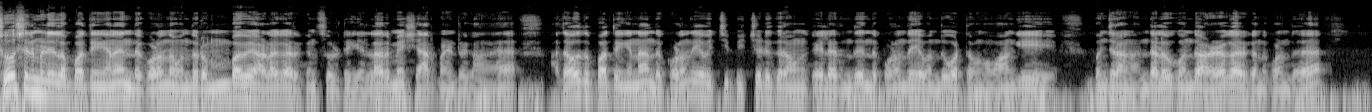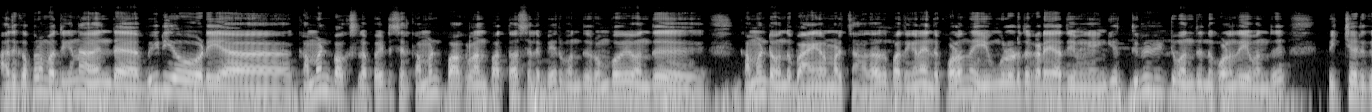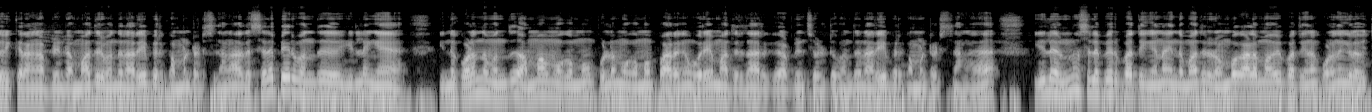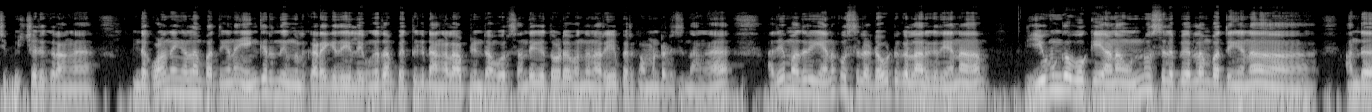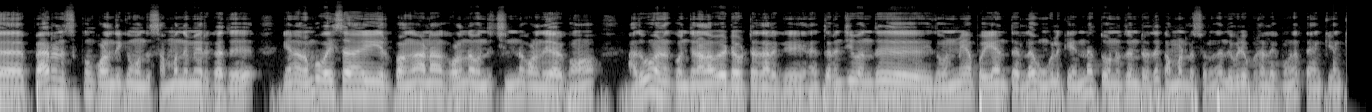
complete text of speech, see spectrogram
Social மீடியாவில் பார்த்தீங்கன்னா இந்த குழந்த வந்து ரொம்பவே அழகாக இருக்குன்னு சொல்லிட்டு எல்லாருமே ஷேர் பண்ணிட்டுருக்காங்க. அதாவது பார்த்தீங்கன்னா அந்த குழந்தைய வச்சு பிச்சை எடுக்கிறவங்க கையிலேருந்து இந்த குழந்தைய வந்து ஒருத்தவங்க வாங்கி கொஞ்சுறாங்க. அந்த அளவுக்கு வந்து அழகாக இருக்குது அந்த குழந்த. அதுக்கப்புறம் பார்த்தீங்கன்னா இந்த வீடியோவுடைய கமெண்ட் பாக்ஸில் போயிட்டு சரி கமெண்ட் பார்க்கலான்னு பார்த்தா சில பேர் வந்து ரொம்பவே வந்து கமெண்ட்டை வந்து பயங்கரமாக அடித்தாங்க அதாவது பார்த்தீங்கன்னா இந்த குழந்தை இவங்களோடது கிடையாது. இவங்க எங்கேயோ திருடிட்டு வந்து இந்த குழந்தைய வந்து பிச்சை எடுக்க வைக்கிறாங்க அப்படின்ற மாதிரி வந்து நிறைய பேர் கமெண்ட் அடிச்சிருந்தாங்க. அதில் சில பேர் வந்து இல்லைங்க இந்த குழந்தை வந்து அம்மா முகமும் புள்ள முகமும் பாருங்கள் ஒரே மாதிரி தான் இருக்குது அப்படின்னு சொல்லிட்டு வந்து நிறைய பேர் கமெண்ட் அடிச்சிட்டாங்க இதில் இன்னும் சில பேர் பார்த்தீங்கன்னா இந்த மாதிரி ரொம்ப காலமாகவே பார்த்தீங்கன்னா குழந்தைங்கள வச்சு பிச்சை எடுக்கிறாங்க. இந்த குழந்தைங்கள்லாம் பார்த்தீங்கன்னா எங்கேருந்து இவங்களுக்கு கிடைக்குது? இல்லை இவங்க தான் பெற்றுக்கிட்டாங்களா அப்படின்ற ஒரு சந்தேகத்தோடு வந்து நிறைய பேர் கமெண்ட் அடிச்சிருந்தாங்க. அதே மாதிரி எனக்கும் சில டவுட்டுகள்லாம் இருக்குது. ஏன்னா இவங்க ஓகே ஆனால் இன்னும் சில பேர்லாம் பார்த்தீங்கன்னா அந்த பேரண்ட்ஸுக்கும் குழந்தைக்கும் வந்து சம்மந்தமே இருக்காது. ஏன்னா ரொம்ப வயசாகி இருப்பாங்க. ஆனால் குழந்த வந்து சின்ன குழந்தையா இருக்கும். அதுவும் எனக்கு கொஞ்ச நாளாகவே டவுட்டாக தான் இருக்குது எனக்கு தெரிஞ்சு வந்து இது உண்மையாக பொய்யான்னு தெரில உங்களுக்கு என்ன தோணுதுன்றதை கமெண்ட்டில் சொல்லுங்கள் இந்த வீடியோ பிடிச்சா லைக் பண்ணுங்கள் தேங்க்யூ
